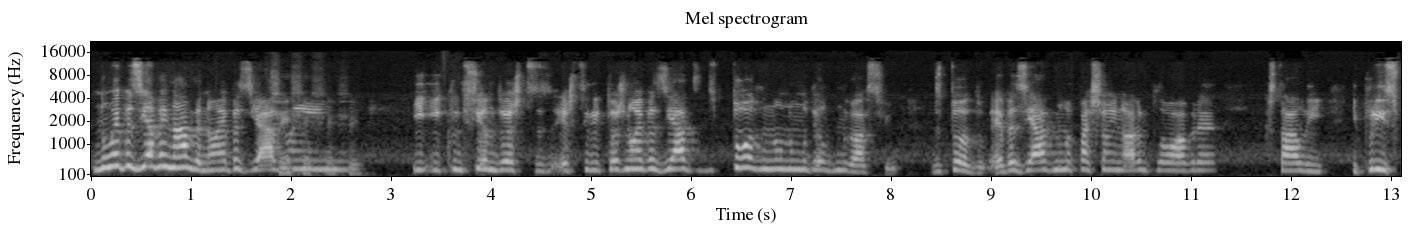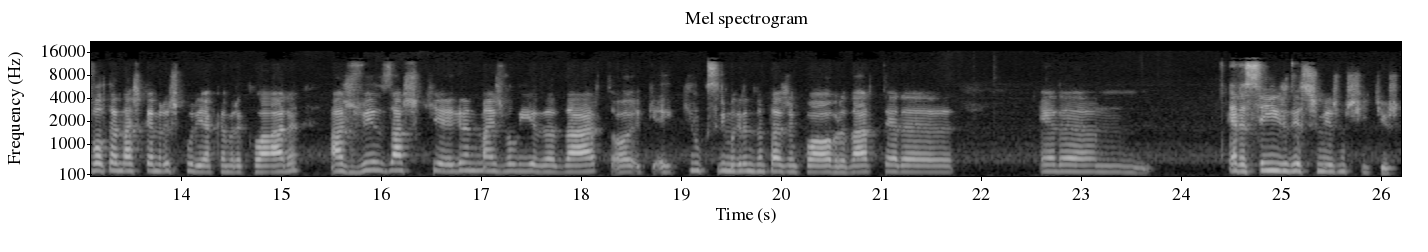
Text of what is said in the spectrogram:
Não é baseado em nada, não é baseado sim, em. Sim, sim, e, e, conhecendo estes, estes editores, não é baseado de todo no, no modelo de negócio de todo. É baseado numa paixão enorme pela obra que está ali. E por isso, voltando às câmaras escura e à câmara clara, às vezes acho que a grande mais-valia da, da, arte, ou aquilo que seria uma grande vantagem para a obra de arte, era, era, era sair desses mesmos sítios.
